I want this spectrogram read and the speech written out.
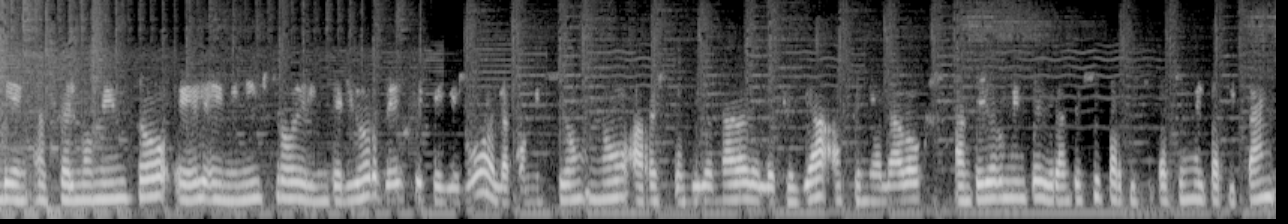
Bien, hasta el momento el, ministro del Interior, desde que llegó a la comisión, no ha respondido nada de lo que ya ha señalado anteriormente durante su participación el capitán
